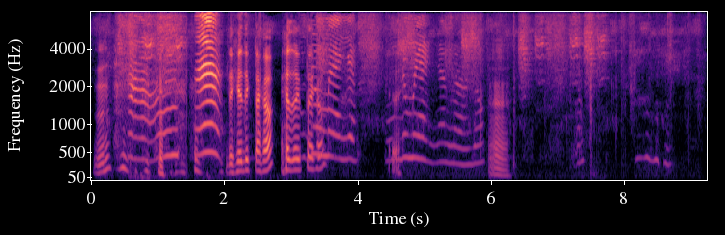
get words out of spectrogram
হুম? দেখে দিক তাকাও এদিক তাকাও। হ্যাঁ।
